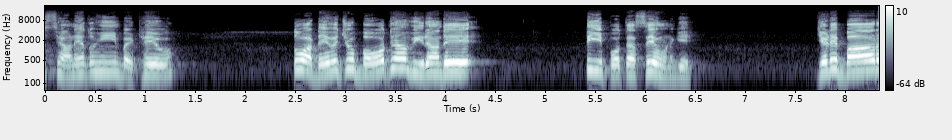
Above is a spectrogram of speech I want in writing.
ਸਿਆਣੇ ਤੁਸੀਂ ਬੈਠੇ ਹੋ। ਤੁਹਾਡੇ ਵਿੱਚੋਂ ਬਹੁਤਿਆਂ ਵੀਰਾਂ ਦੇ ਧੀ ਪੁੱਤ ਐਸੇ ਹੋਣਗੇ, ਜਿਹੜੇ ਬਾਹਰ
